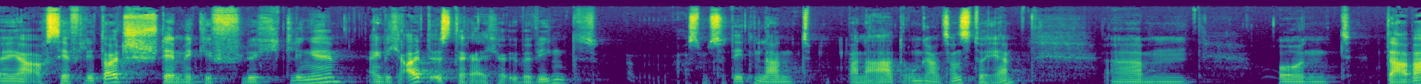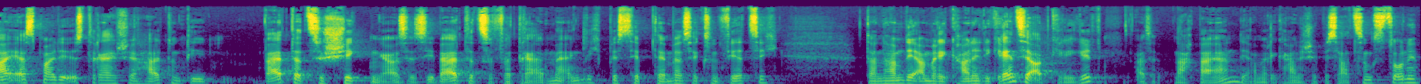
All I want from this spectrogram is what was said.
äh, ja auch sehr viele deutschstämmige Flüchtlinge, eigentlich Altösterreicher überwiegend, aus dem Sudetenland, Banat, Ungarn, sonst woher. Ähm, und da war erstmal die österreichische Haltung, die weiter zu schicken, also sie weiter zu vertreiben, eigentlich bis September 46. Dann haben die Amerikaner die Grenze abgeriegelt, also nach Bayern, die amerikanische Besatzungszone.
